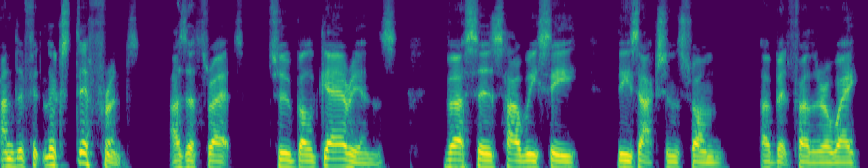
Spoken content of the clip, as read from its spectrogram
and if it looks different as a threat to Bulgarians versus how we see these actions from a bit further away.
